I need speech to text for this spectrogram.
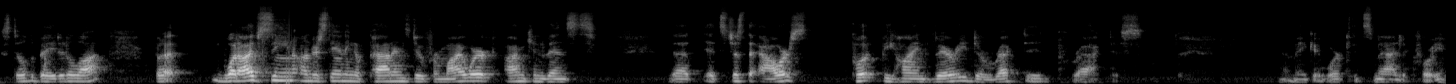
still debated a lot. But what I've seen understanding of patterns do for my work, I'm convinced that it's just the hours put behind very directed practice that make it work its magic for you.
